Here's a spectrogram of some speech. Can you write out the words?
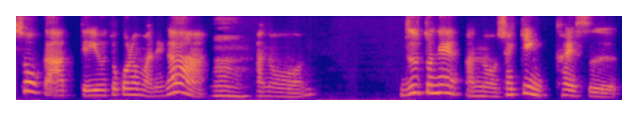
そうかっていうところまでが、うん。あの、ずっとね、あの、借金返す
